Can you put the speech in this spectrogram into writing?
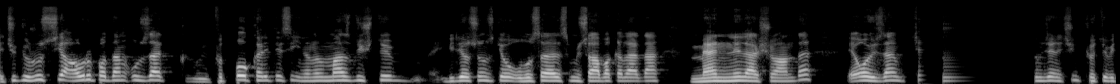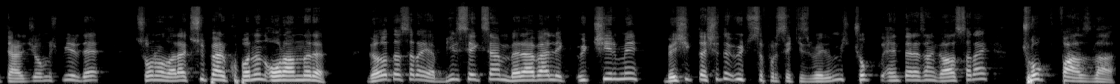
E çünkü Rusya Avrupa'dan uzak futbol kalitesi inanılmaz düştü. Biliyorsunuz ki o uluslararası müsabakalardan menliler şu anda. E o yüzden Kazımcan için kötü bir tercih olmuş. Bir de son olarak Süper Kupa'nın oranları. Galatasaray'a 1.80 beraberlik 3.20 Beşiktaş'a da 3.08 verilmiş. Çok enteresan Galatasaray çok fazla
